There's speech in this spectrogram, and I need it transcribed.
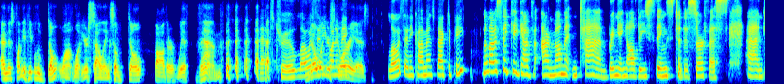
and there's plenty of people who don't want what you're selling so don't bother with them. That's true. Lois know what your story make, is. Lois any comments? Back to pete well, I was thinking of our moment in time bringing all these things to the surface. And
